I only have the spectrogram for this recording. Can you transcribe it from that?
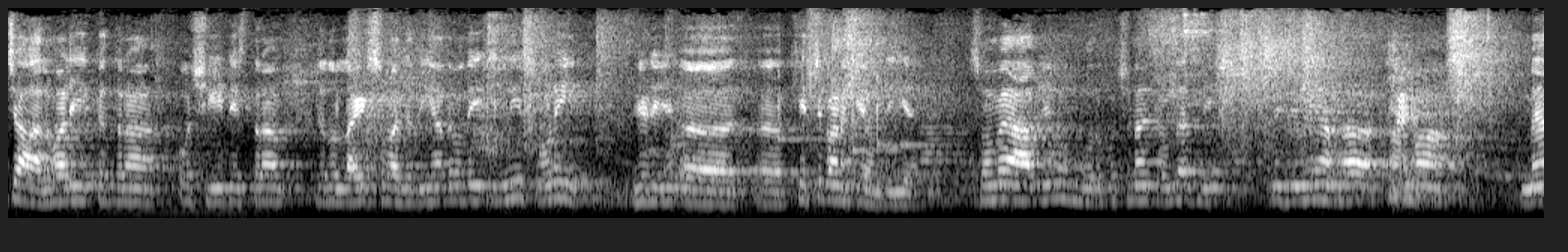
ਝਾਲ ਵਾਲੀ ਇੱਕ ਤਰ੍ਹਾਂ ਉਹ ਸ਼ੀਟ ਇਸ ਤਰ੍ਹਾਂ ਜਦੋਂ ਲਾਈਟਸ ਵੱਜਦੀਆਂ ਤੇ ਉਹਦੀ ਇੰਨੀ ਸੋਹਣੀ ਜਿਹੜੀ ਖਿੱਚ ਬਣ ਕੇ ਆਉਂਦੀ ਹੈ। ਸੋ ਮੈਂ ਆਪ ਜੀ ਨੂੰ ਹੋਰ ਪੁੱਛਣਾ ਚਾਹੁੰਦਾ ਸੀ ਵੀ ਜਿਵੇਂ ਆਪਾਂ ਆਪਾਂ ਮੈਂ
